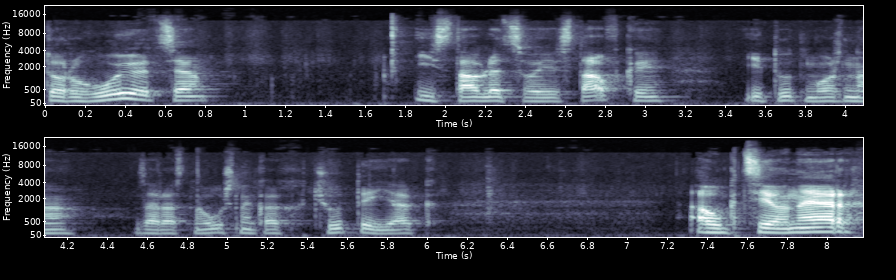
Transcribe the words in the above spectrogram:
торгуються і ставлять свої ставки. І тут можна зараз в наушниках чути, як аукціонер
